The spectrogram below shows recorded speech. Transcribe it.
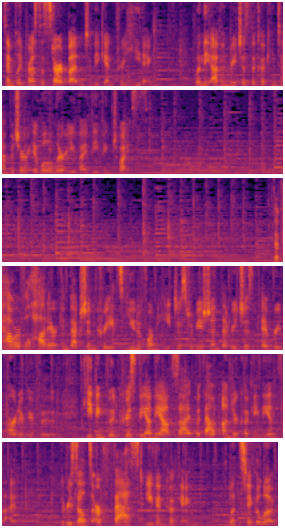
Simply press the start button to begin preheating. When the oven reaches the cooking temperature, it will alert you by beeping twice. The powerful hot air convection creates uniform heat distribution that reaches every part of your food, keeping food crispy on the outside without undercooking the inside. The results are fast, even cooking. Let's take a look.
